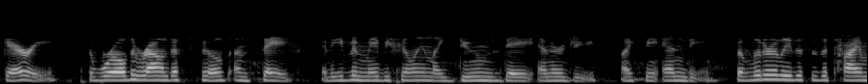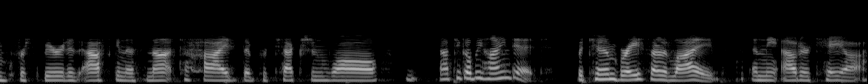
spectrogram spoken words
scary. The world around us feels unsafe. It even may be feeling like doomsday energy, like the ending. But literally, this is a time for Spirit is asking us not to hide the protection wall, not to go behind it, but to embrace our lives and the outer chaos.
